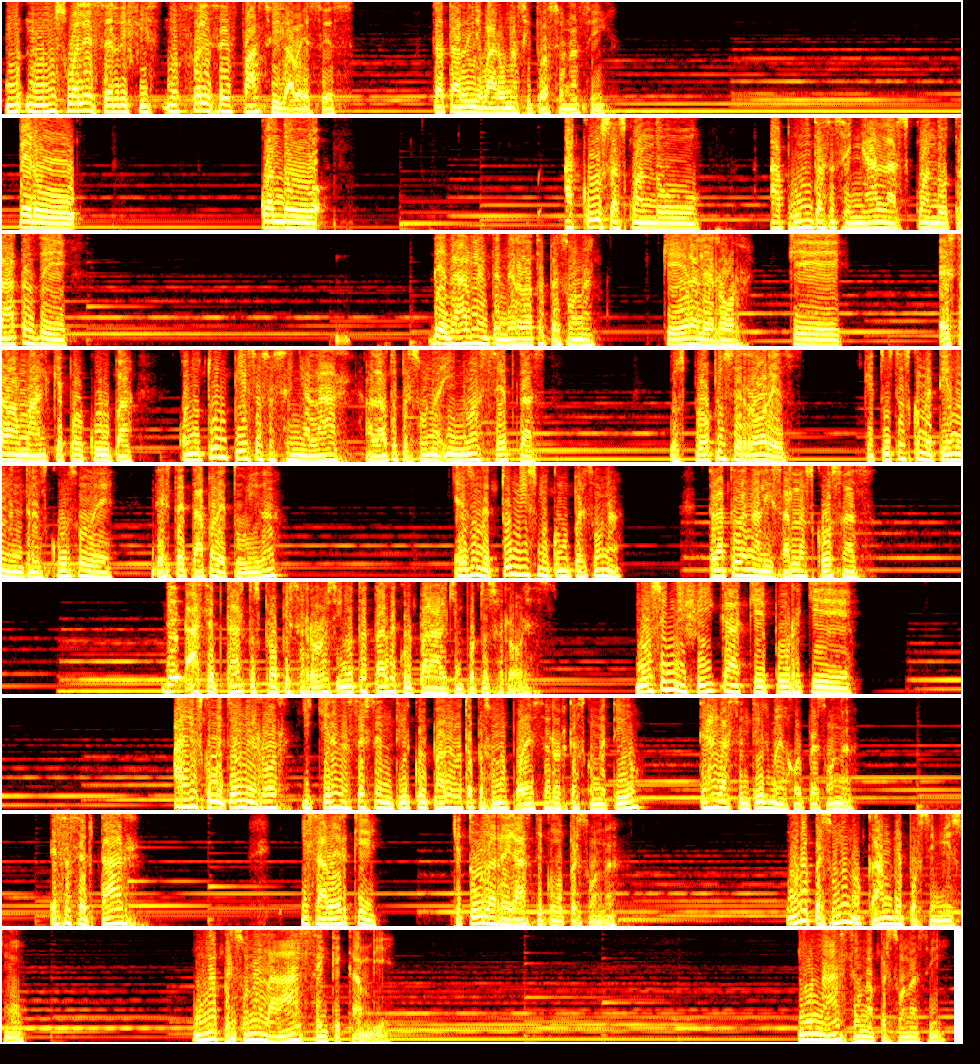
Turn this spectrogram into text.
No, suele ser difícil, no suele ser fácil a veces tratar de llevar una situación así. Pero cuando acusas, cuando apuntas, señalas, cuando tratas de de darle a entender a la otra persona que era el error, que estaba mal, que por culpa, cuando tú empiezas a señalar a la otra persona y no aceptas los propios errores que tú estás cometiendo en el transcurso de, esta etapa de tu vida, es donde tú mismo como persona trata de analizar las cosas, de aceptar tus propios errores y no tratar de culpar a alguien por tus errores. No significa que porque hayas cometido un error y quieras hacer sentir culpable a otra persona por ese error que has cometido, te hagas sentir mejor persona. Es aceptar y saber que, que tú la regaste como persona. Una persona no cambia por sí mismo una persona la hacen que cambie. No nace una persona así.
